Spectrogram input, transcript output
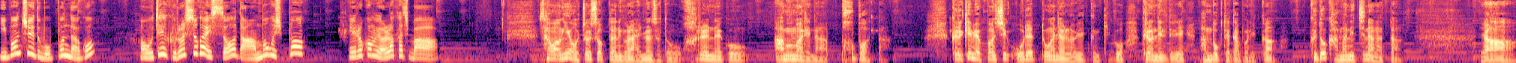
이번 주에도 못 본다고? 아, 어떻게 그럴 수가 있어? 나 안 보고 싶어? 이럴 거면 연락하지 마. 상황이 어쩔 수 없다는 걸 알면서도 화를 내고 아무 말이나 퍼부었다. 그렇게 몇 번씩 오랫동안 연락이 끊기고 그런 일들이 반복되다 보니까 그도 가만히 있진 않았다. 야,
